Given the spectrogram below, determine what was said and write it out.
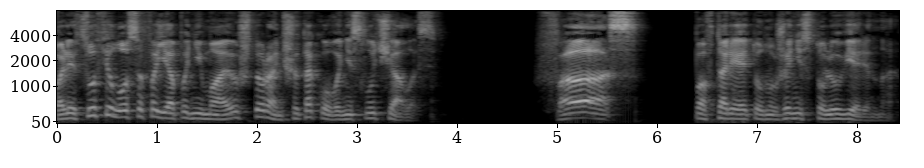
По лицу философа я понимаю, что раньше такого не случалось. «Фас!» — повторяет он уже не столь уверенно.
